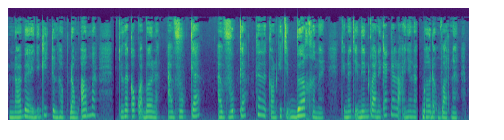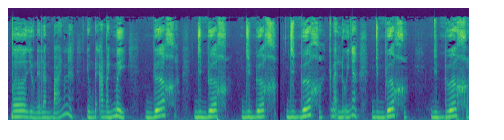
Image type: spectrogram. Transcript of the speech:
nói về những cái trường hợp đồng âm á, chúng ta có quả bơ là avocat avocat thế là còn cái chữ beurre này, thì nó chỉ liên quan đến các cái loại như là bơ động vật nè, bơ dùng để làm bánh nè, dùng để ăn bánh mì. Beurre, du beurre du beurre. Du beurre. Các bạn lưu ý nha du beurre. Du beurre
